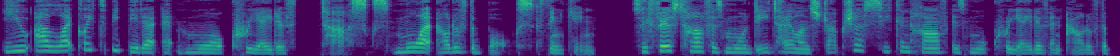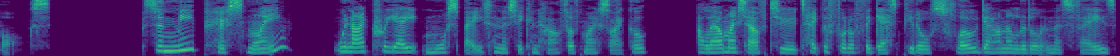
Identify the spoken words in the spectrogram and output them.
you are likely to be better at more creative tasks, more out of the box thinking. So, first half is more detail and structure, second half is more creative and out of the box. For me personally, when I create more space in the second half of my cycle, allow myself to take the foot off the gas pedal, slow down a little in this phase,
